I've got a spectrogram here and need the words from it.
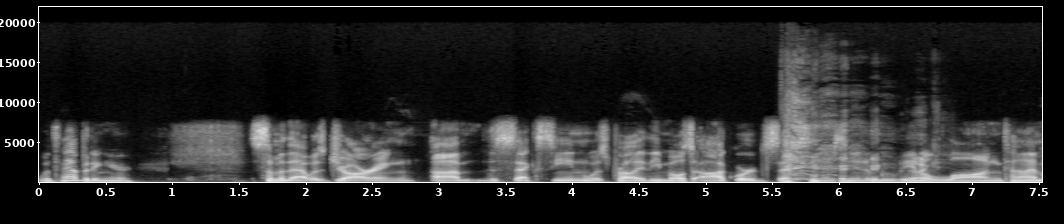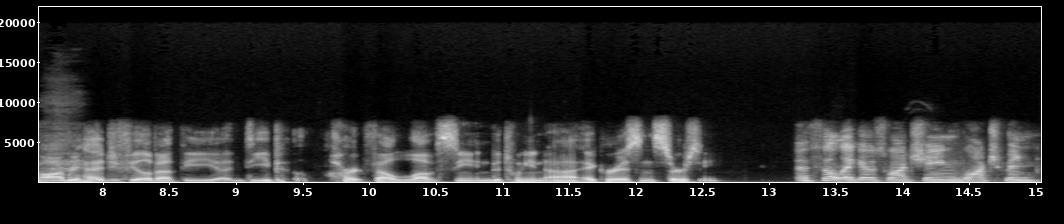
what's happening here? Some of that was jarring. Um, the sex scene was probably the most awkward sex scene I've seen in a movie in a long time. Aubrey, how did you feel about the uh, deep, heartfelt love scene between uh, Ikaris and Sersi? I felt like I was watching Watchmen.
